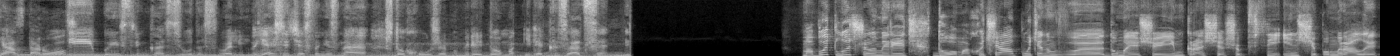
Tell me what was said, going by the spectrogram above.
«я здоров» и быстренько отсюда свалить. Но я, если честно, не знаю, что хуже, умереть дома или оказаться Мабуть, лучше умереть дома. Хоча Путін думає, що їм краще, щоб всі інші помирали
